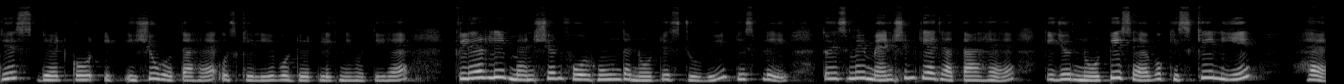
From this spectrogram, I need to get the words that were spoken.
जिस डेट को इशू होता है, उसके लिए वो डेट लिखनी होती है। Clearly mention for whom the notice to be display तो इसमें मैंशन किया जाता है कि जो नोटिस है, वो किसके लिए है?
